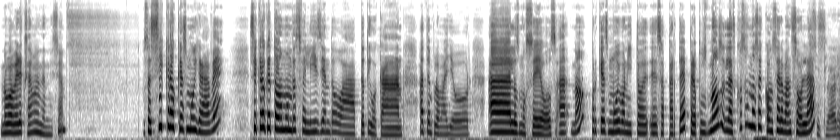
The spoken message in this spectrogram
no va a haber examen de admisión. O sea, sí creo que es muy grave. Sí creo que todo el mundo es feliz yendo a Teotihuacán, a Templo Mayor, a los museos, a- ¿no? Porque es muy bonito e- esa parte, pero pues no, las cosas no se conservan solas Sí, claro.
